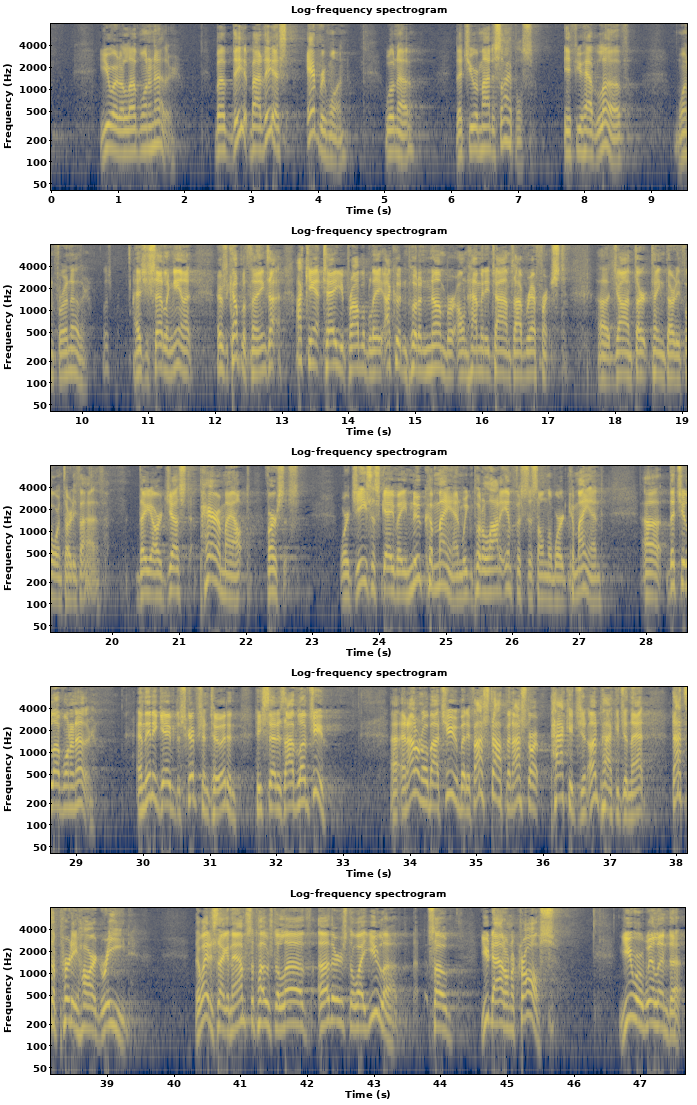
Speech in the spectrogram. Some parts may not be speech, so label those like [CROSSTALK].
You are to love one another. But by this, everyone will know that you are my disciples if you have love one for another. As you're settling in it, there's a couple of things. I, I can't tell you probably, I couldn't put a number on how many times I've referenced uh, John 13, 34, and 35. They are just paramount verses where Jesus gave a new command. We can put a lot of emphasis on the word command uh, that you love one another. And then he gave description to it, and he said, As I've loved you. Uh, and I don't know about you, but if I stop and I start packaging, unpackaging that, that's a pretty hard read. Now, wait a second. Now, I'm supposed to love others the way you love. So, you died on a cross. You were willing to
